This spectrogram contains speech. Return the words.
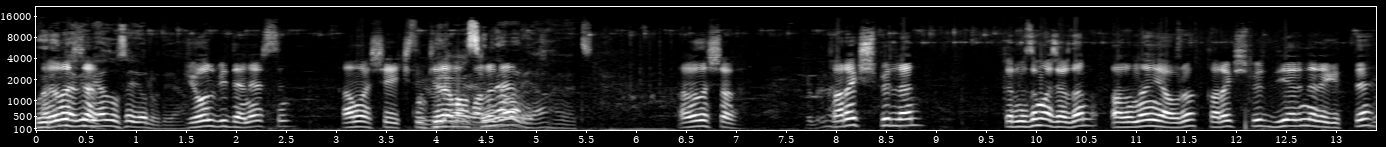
Arkadaşlar- bir beyaz olsa iyi olurdu ya. Yol bir denersin. Ama şey ikisinki de kapalı ne değil var mi? ya? Evet. Arkadaşlar kara kişpirle Kırmızı Macar'dan alınan yavru. Kara kişbir. Diğeri nereye gitti?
